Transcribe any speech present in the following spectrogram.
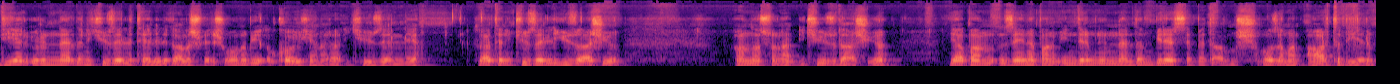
diğer ürünlerden 250 TL'lik alışveriş. Onu bir koy kenara. 250. Zaten 250 100'ü aşıyor. Ondan sonra 200'ü de aşıyor. Yapan Zeynep Hanım indirimli ürünlerden birer sepet almış. O zaman artı diyelim.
